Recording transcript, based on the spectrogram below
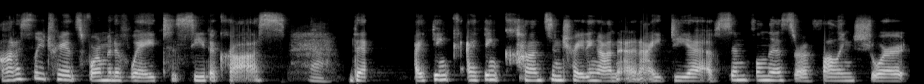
honestly transformative way to see the cross yeah. that i think i think concentrating on an idea of sinfulness or of falling short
